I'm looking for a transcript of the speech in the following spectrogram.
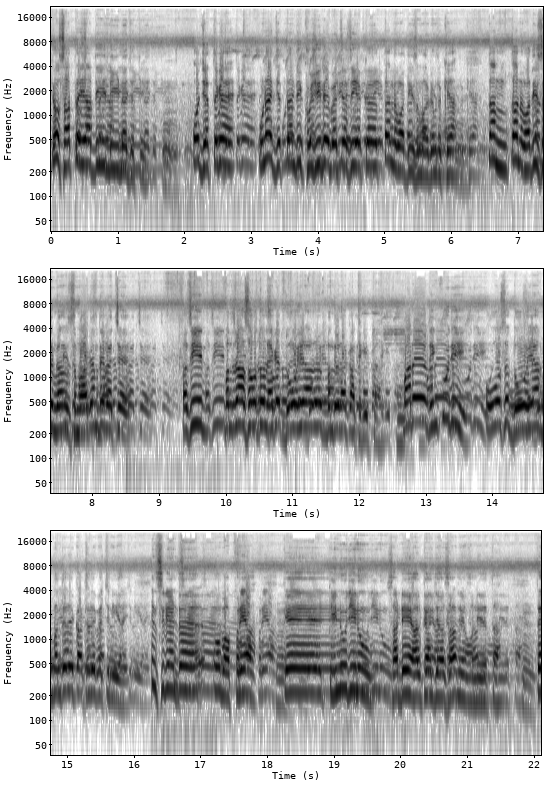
ਤੇ ਉਹ 7000 ਦੀ ਲੀਡ ਨਾਲ ਜਿੱਤੇ। ਉਹ ਜਿੱਤ ਗਏ। ਉਹਨਾਂ ਜਿੱਤਣ ਦੀ ਖੁਸ਼ੀ ਦੇ ਵਿੱਚ ਅਸੀਂ ਇੱਕ ਧੰਨਵਾਦੀ ਸਮਾਗਮ ਰੱਖਿਆ। ਧੰਨ, ਧੰਨਵਾਦੀ ਸਮਾਗਮ ਦੇ ਵਿੱਚ ਅਸੀਂ 1500 ਤੋਂ ਲੈ ਕੇ 2000 ਬੰਦੇ ਦਾ ਇਕੱਠ ਕੀਤਾ। ਪਰ ਰਿੰਕੂ ਜੀ, ਉਸ 2000 ਬੰਦੇ ਦੇ ਇਕੱਠ ਦੇ ਵਿੱਚ ਨਹੀਂ ਆਏ। ਇਨਸੀਡੈਂਟ ਉਹ ਵਾਪਰਿਆ ਕਿ ਟੀਨੂ ਜੀ ਨੂੰ ਸਾਡੇ ਹਲਕਾ ਇੰਚਾਰਜ ਸਾਹਿਬ ਨੇ ਆਉਣ ਨਹੀਂ ਦਿੱਤਾ। ਤੇ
